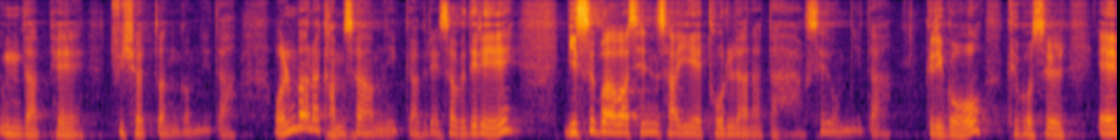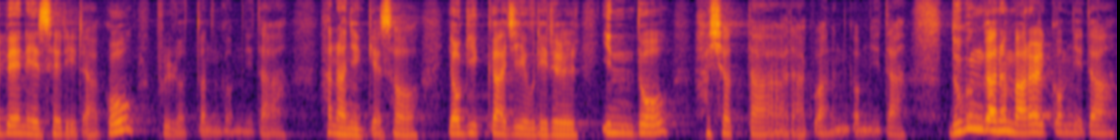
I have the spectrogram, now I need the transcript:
응답해 주셨던 겁니다. 얼마나 감사합니까? 그래서 그들이 미스바와 센 사이에 돌을 하나 딱 세웁니다. 그리고 그곳을 에베네셀이라고 불렀던 겁니다. 하나님께서 여기까지 우리를 인도하셨다라고 하는 겁니다. 누군가는 말할 겁니다.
